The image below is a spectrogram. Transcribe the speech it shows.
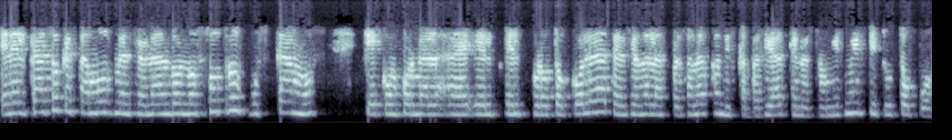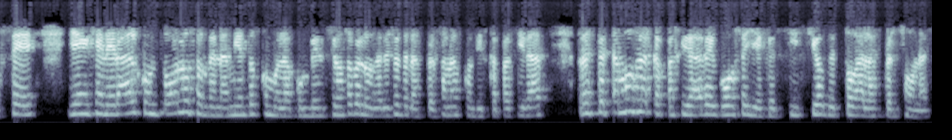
En el caso que estamos mencionando, nosotros buscamos que conforme al el, el, protocolo de atención a las personas con discapacidad que nuestro mismo instituto posee y en general con todos los ordenamientos como la Convención sobre los Derechos de las Personas con Discapacidad, respetamos la capacidad de goce y ejercicio de todas las personas.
